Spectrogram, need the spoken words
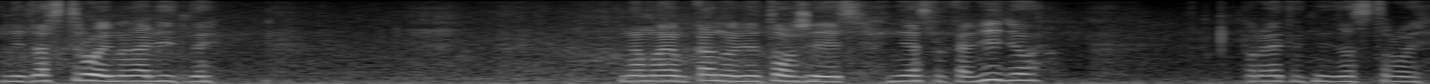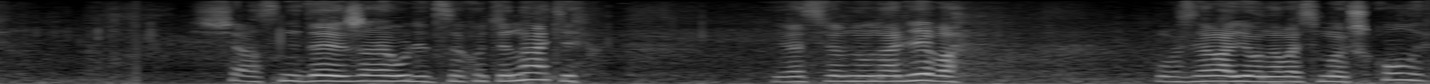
недострой монолитный. На моем канале тоже есть несколько видео про этот недострой. Сейчас, не доезжая улицы Кутинати, я сверну налево возле района восьмой школы.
